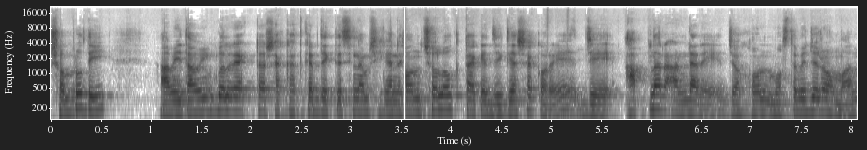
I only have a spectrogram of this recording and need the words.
সম্প্রতি আমি তামিম ইকবালের একটা সাক্ষাৎকার দেখতেছিলাম, সেখানে সঞ্চালক তাকে জিজ্ঞাসা করে যে, আপনার আন্ডারে যখন মোস্তাফিজুর রহমান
